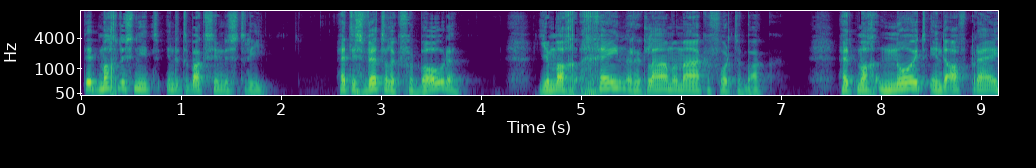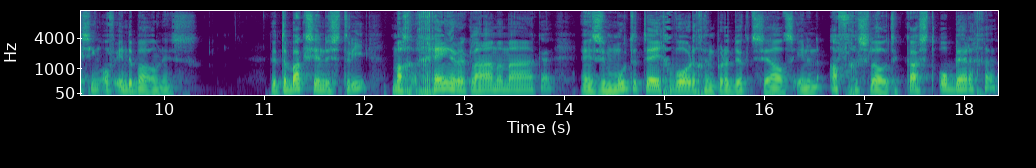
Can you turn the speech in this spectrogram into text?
Dit mag dus niet in de tabaksindustrie. Het is wettelijk verboden. Je mag geen reclame maken voor tabak. Het mag nooit in de afprijzing of in de bonus. De tabaksindustrie mag geen reclame maken en ze moeten tegenwoordig hun product zelfs in een afgesloten kast opbergen,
